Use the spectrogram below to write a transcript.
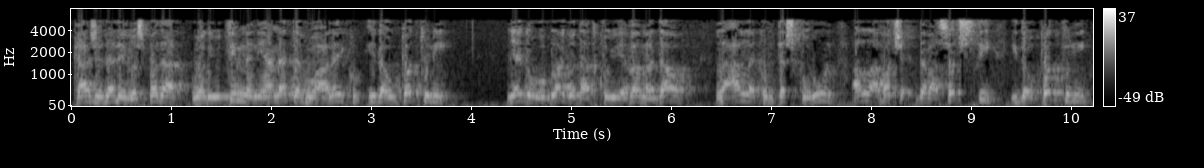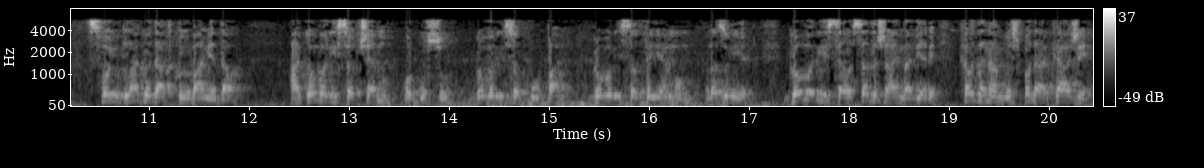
Kaže dalje gospodar وَلِ يُتِمَّ نِعَمَتَهُ عَلَيْكُمْ i da upotpuni njegovu blagodat koju je vama dao لَعَلَّكُمْ تَشْكُرُونَ Allah hoće da vas očisti i da upotpuni svoju blagodat koju vam je dao. A govori se o čemu? O gusu. Govori se o kupanju. Govori se o tejemom. Razumijete? Govori se o sadržajima vjere. Kao da nam gospodar kaže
